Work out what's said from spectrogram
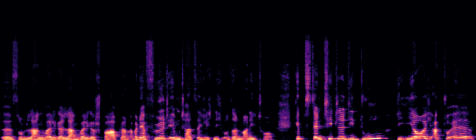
äh, so ein langweiliger, langweiliger Sparplan, aber der füllt eben tatsächlich nicht unseren Money Talk. Gibt es denn Titel, die du, die ihr euch aktuell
